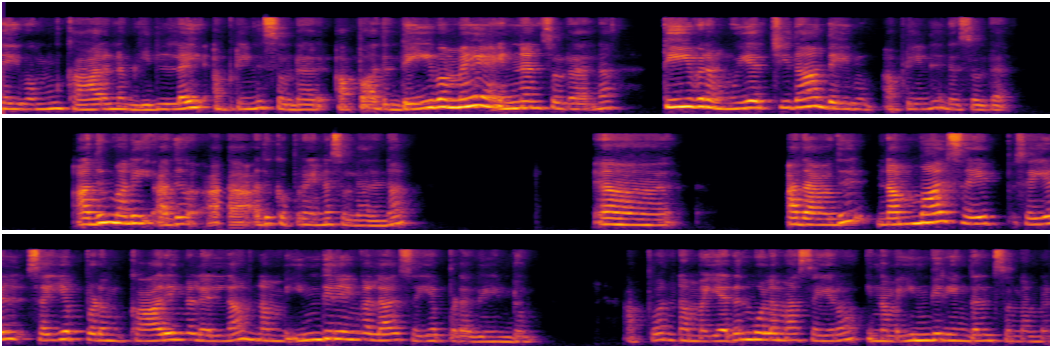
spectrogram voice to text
தெய்வமும் காரணம் இல்லை அப்படின்னு சொல்றாரு. அப்போ அது தெய்வமே என்னன்னு சொல்றாருன்னா தீவிர முயற்சி தான் தெய்வம் அப்படின்னு இதை சொல்றாரு. அது மாதிரி அது அதுக்கப்புறம் என்ன சொல்றாருன்னா அதாவது நம்மால் செய்ய செயல் செய்யப்படும் காரியங்கள் எல்லாம் நம் இந்திரியங்களால் செய்யப்பட வேண்டும். அப்போ நம்ம எதன் மூலமா செய்யறோம் நம்ம இந்திரியங்கள் சொன்ன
